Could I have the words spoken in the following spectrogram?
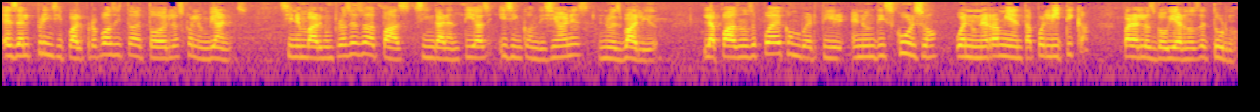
es el principal propósito de todos los colombianos. Sin embargo, un proceso de paz sin garantías y sin condiciones no es válido. La paz no se puede convertir en un discurso o en una herramienta política para los gobiernos de turno.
